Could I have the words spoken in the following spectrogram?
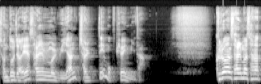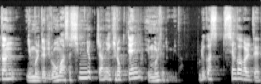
전도자의 삶을 위한 절대 목표입니다. 그러한 삶을 살았던 인물들이 로마서 16장에 기록된 인물들입니다. 우리가 생각할 때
